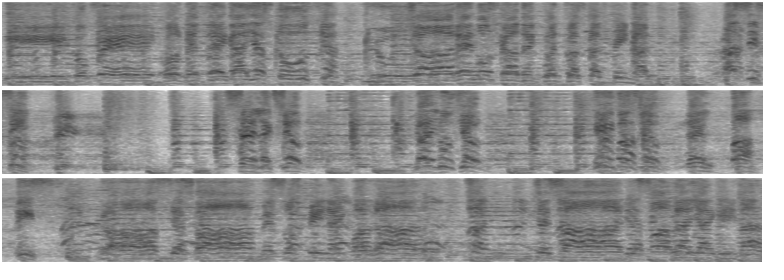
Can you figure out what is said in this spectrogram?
Y con fe, con entrega y astucia, lucharemos cada encuentro hasta el final. Así sí, selección, la ilusión y pasión del país. Gracias James, Ospina y Cuadrado, Sánchez, Arias, Fabra y Aguilar.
